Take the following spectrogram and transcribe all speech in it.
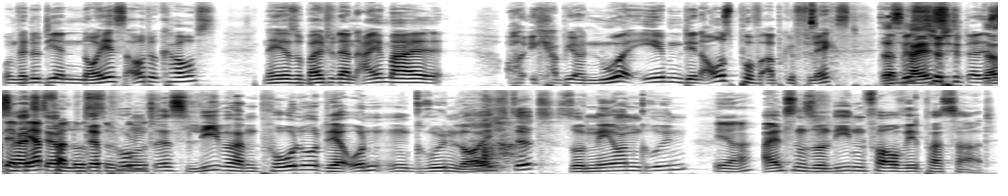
Und wenn du dir ein neues Auto kaufst, naja, sobald du dann einmal Oh, ich habe ja nur eben den Auspuff abgeflext. Das dann heißt, du, dann ist das der heißt der, Wertverlust der so Punkt groß. ist, lieber ein Polo, der unten grün leuchtet, so neongrün, Ja. als einen soliden VW Passat.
